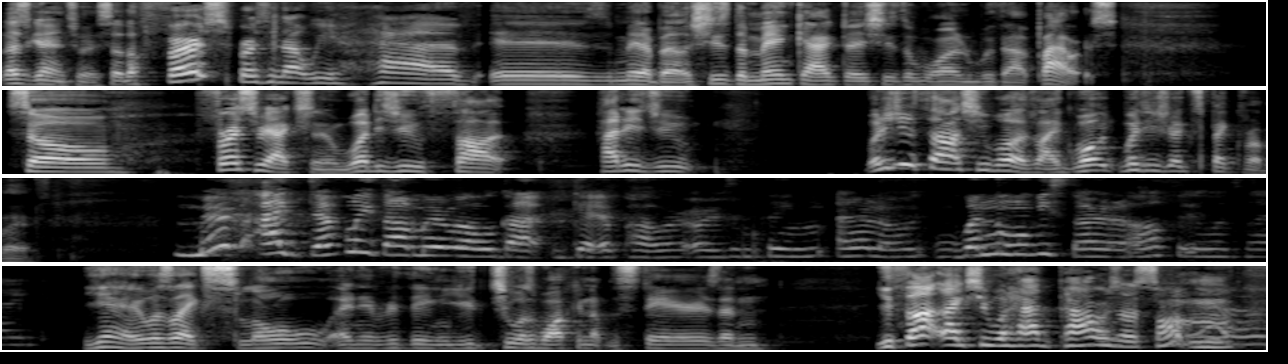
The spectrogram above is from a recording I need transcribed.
let's get into it. So the first person that we have is Mirabel. She's the main character. She's the one without powers. So first reaction, what did you thought? How did you? What did you thought she was like? What What did you expect from her? Mir- I definitely thought Mirabel got get a power or something. I don't know. When the movie started off, it was like yeah, it was like slow and everything. You, she was walking up the stairs, and you thought like she would have powers or something. Yeah.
